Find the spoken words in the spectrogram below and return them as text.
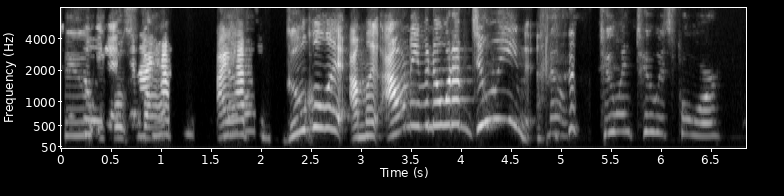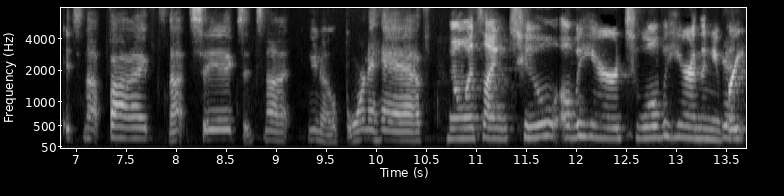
two equals and I have to, I have to Google it. I'm like, I don't even know what I'm doing. no two and two is four it's not five it's not six it's not you know four and a half No, it's like two over here, two over here, and then you Yeah. break.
